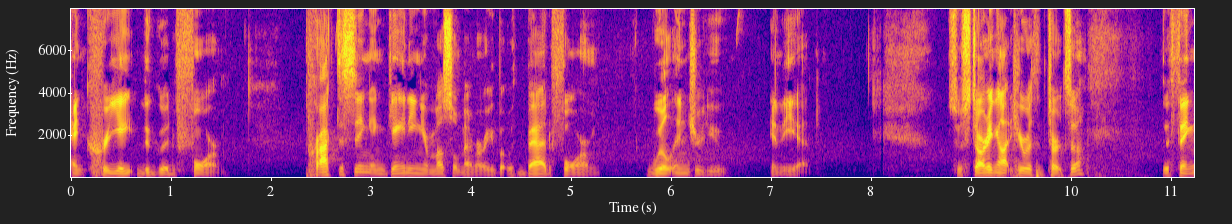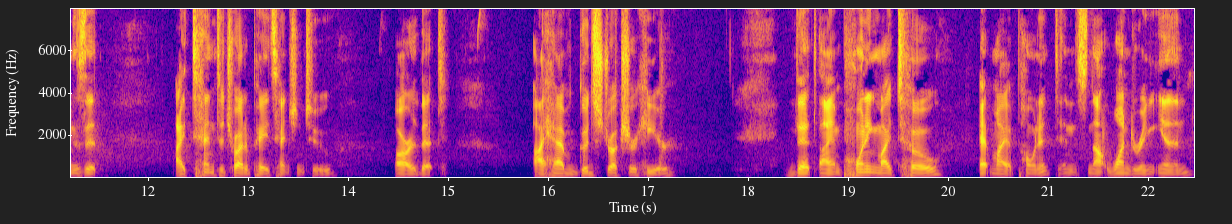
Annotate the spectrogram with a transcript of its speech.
and create the good form. Practicing and gaining your muscle memory, but with bad form, will injure you in the end. So starting out here with the terza, the things that I tend to try to pay attention to are that I have good structure here, that I am pointing my toe at my opponent and it's not wandering in,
